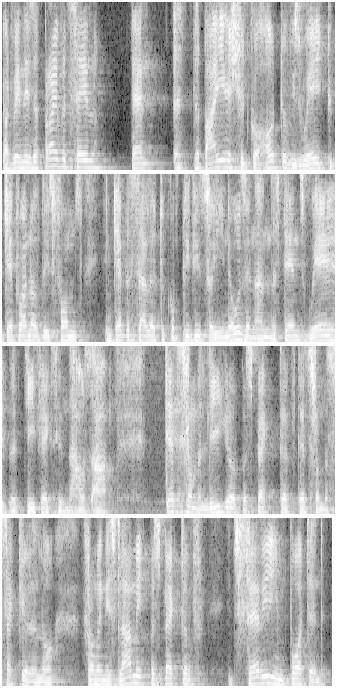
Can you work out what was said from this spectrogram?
But when there's a private sale, then the, buyer should go out of his way to get one of these forms and get the seller to complete it so he knows and understands where the defects in the house are. That's from a legal perspective, that's from a secular law. From an Islamic perspective, it's very important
